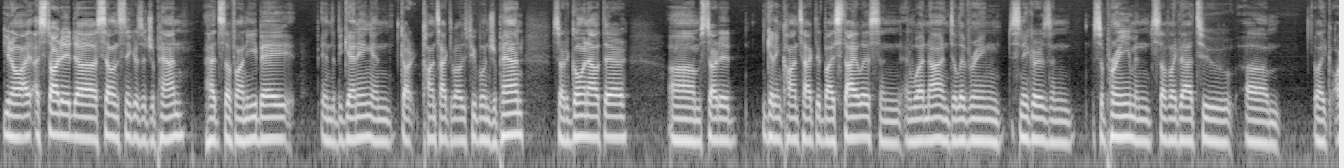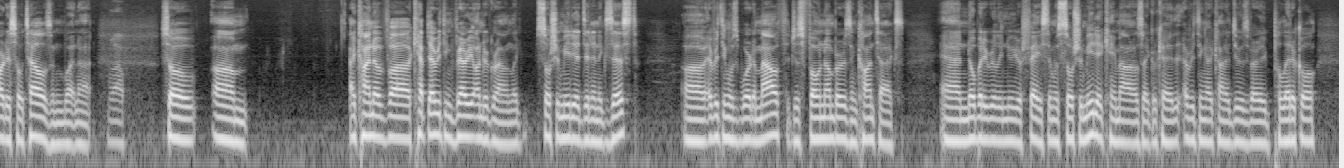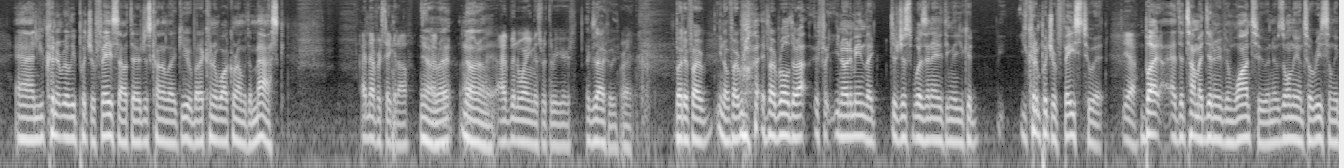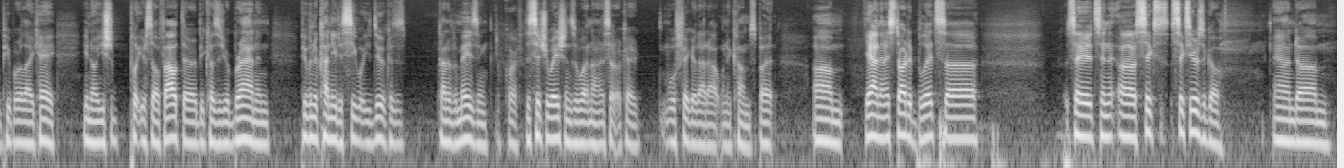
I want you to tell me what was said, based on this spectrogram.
you know, I, I started uh, selling sneakers in Japan. I had stuff on eBay in the beginning and got contacted by all these people in Japan. Started going out there. Um, started getting contacted by stylists and, and whatnot and delivering sneakers and Supreme and stuff like that to um, like artist hotels and whatnot. Wow. So um, I kind of uh, kept everything very underground. Like social media didn't exist. Uh, everything was word of mouth, just phone numbers and contacts, and nobody really knew your face. And when social media came out, I was like, okay, everything I kind of do is very political, and you couldn't really put your face out there, just kind of like you. But I couldn't walk around with a mask. I'd never take it off. Yeah, ever. right? No, I, no. I, have been wearing this for three years. Exactly. Right. But if I, you know, if I if I rolled it out, if you know what I mean, like there just wasn't anything that you could, you couldn't put your face to it. Yeah. But at the time, I didn't even want to, and it was only until recently people were like, "Hey, you know, you should put yourself out there because of your brand, and people kind of need to see what you do because it's kind of amazing Of course. the situations and whatnot." I said, "Okay, we'll figure that out when it comes." But um, yeah, and then I started Blitz. Uh, say it's in uh, six six years ago, and um,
